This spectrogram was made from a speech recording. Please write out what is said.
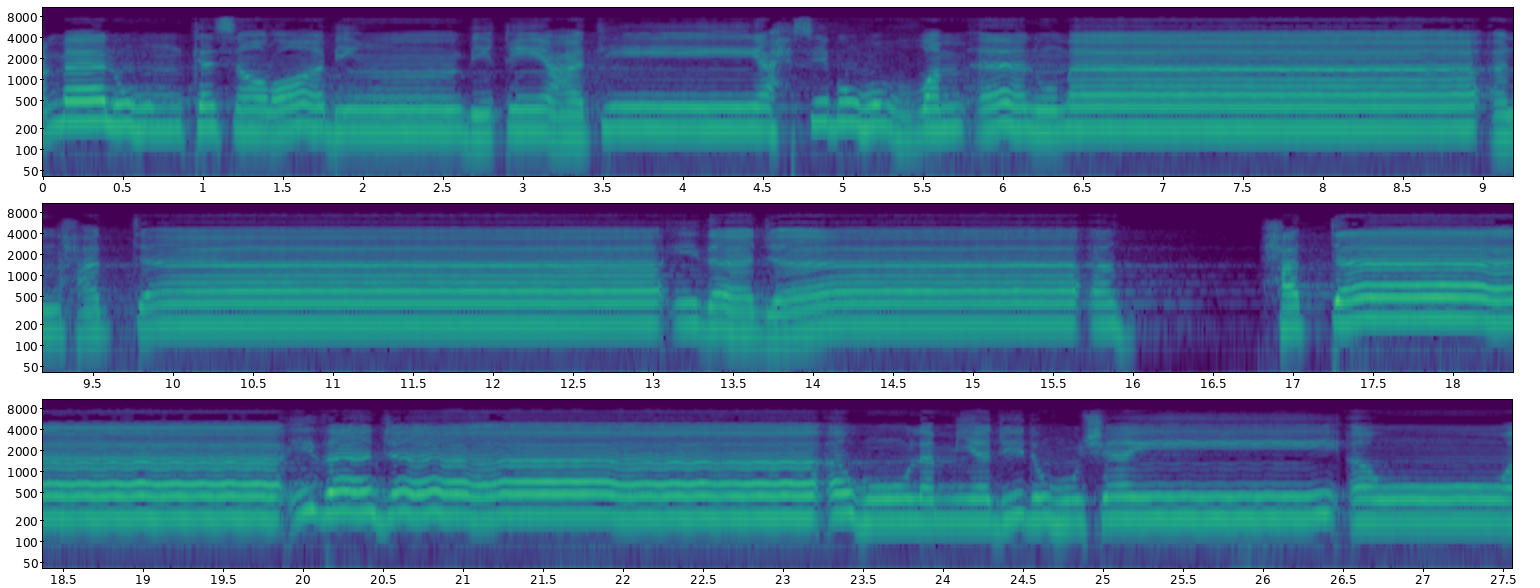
أعمالهم كسراب بقيعة يحسبه الظمآن ماء حتى إذا جاءه حتى إذا جاءه لم يجده شيئا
